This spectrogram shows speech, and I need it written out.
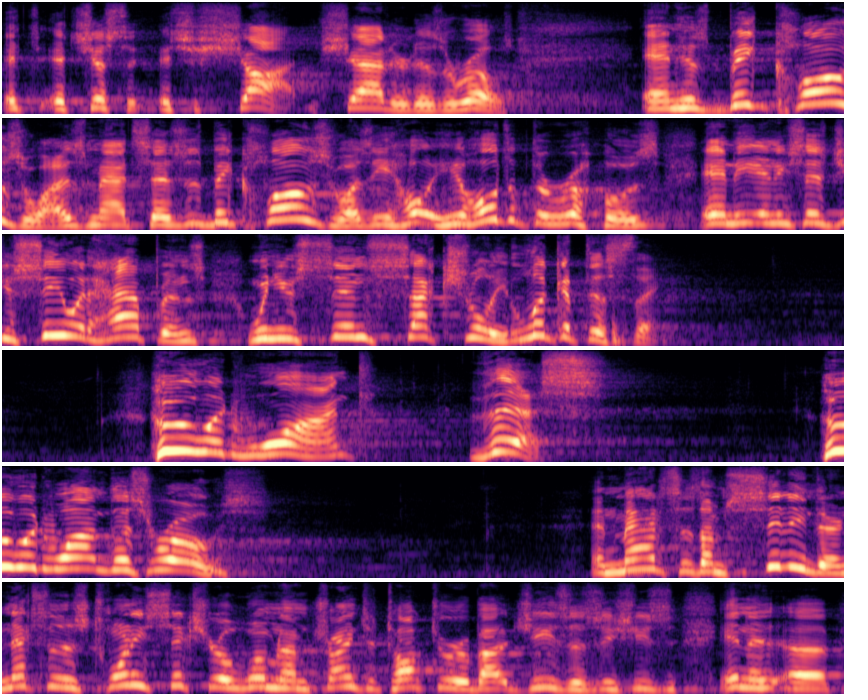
it, it's just it's just shot shattered as a rose. And his big close was matt says his big close was he, he holds up the rose and he, and he says do you see what happens when you sin sexually? Look at this thing. Who would want this? Who would want this rose and Matt says, I'm sitting there next to this 26 year old woman. I'm trying to talk to her about Jesus. And she's, in a, uh,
